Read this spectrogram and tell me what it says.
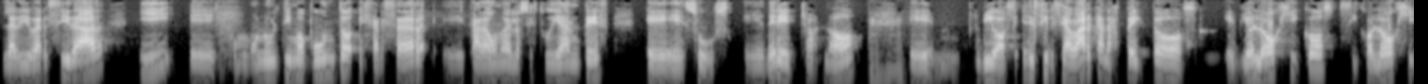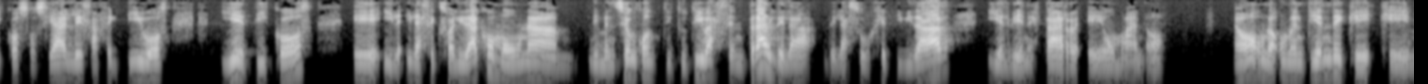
la diversidad y, eh, como un último punto, ejercer eh, cada uno de los estudiantes eh, sus derechos, ¿no? digo, es decir, se abarcan aspectos biológicos, psicológicos, sociales, afectivos y éticos, y, la sexualidad como una dimensión constitutiva central de la, de la subjetividad y el bienestar humano. ¿no? Uno, entiende que,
